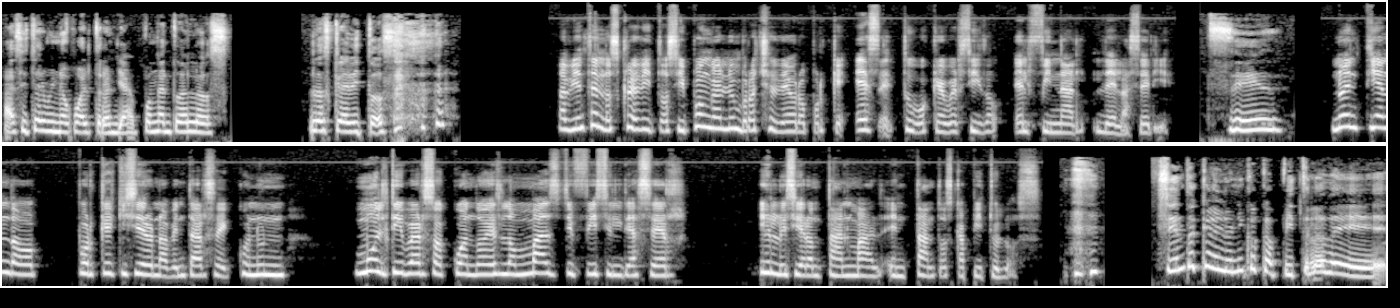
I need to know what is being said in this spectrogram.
Así terminó Voltron, ya. Pongan todos los, los créditos. Avienten los créditos y pónganle un broche de oro porque ese tuvo que haber sido el final de la serie. sí, No entiendo por qué quisieron aventarse con un multiverso cuando es lo más difícil de hacer y lo hicieron tan mal en tantos capítulos. Siento que el único capítulo de.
